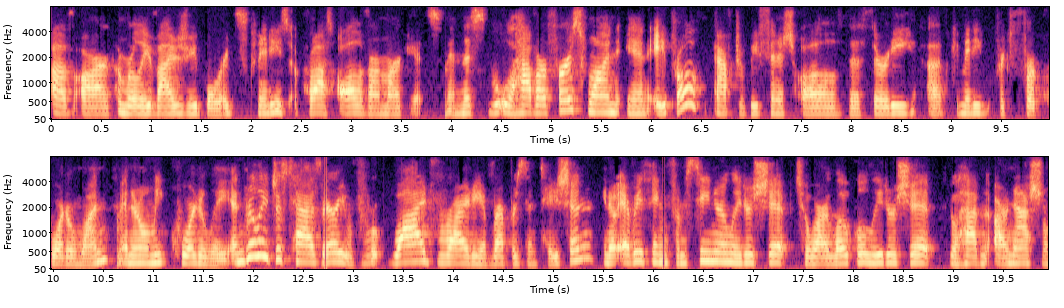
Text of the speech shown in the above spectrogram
of our enrollee advisory boards committees across all of our markets. And this we'll have our first one in April after we finish all of the 30 uh, committee for, for quarter one, and it'll meet quarterly and really just has very v- wide variety of representation. You know, everything from senior leadership to our local leadership. You'll have our national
